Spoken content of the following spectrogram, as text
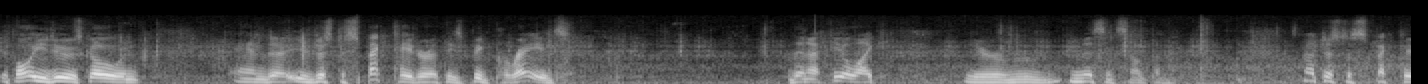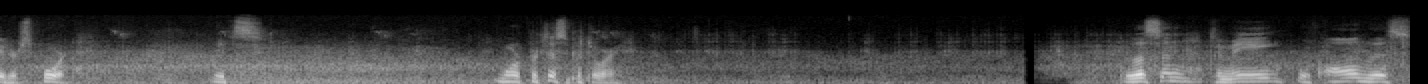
If all you do is go and and uh, you're just a spectator at these big parades, then I feel like you're missing something. Not just a spectator sport. It's more participatory. Listen to me with all this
